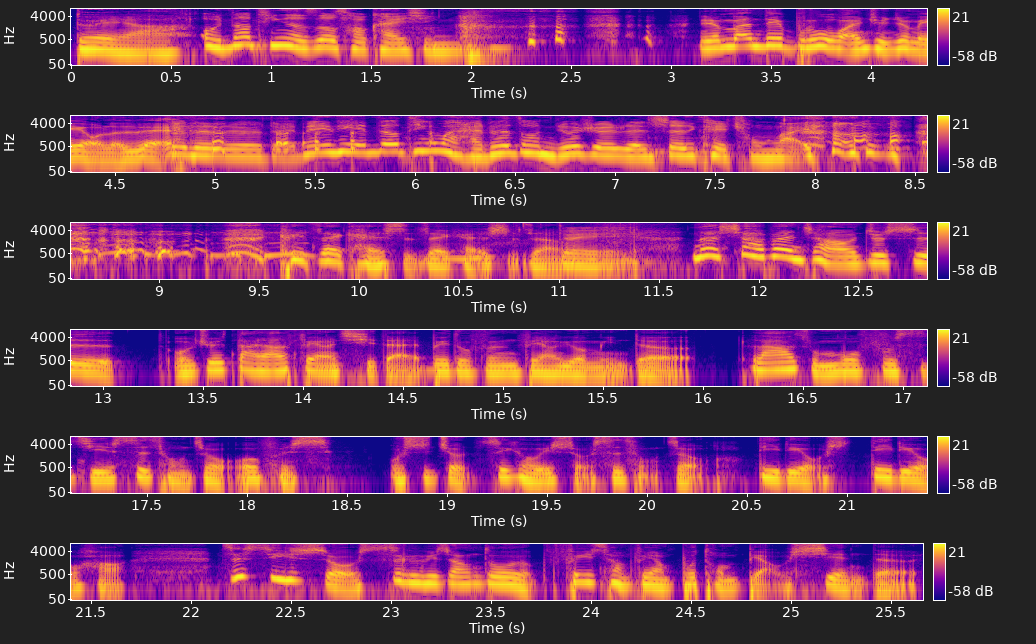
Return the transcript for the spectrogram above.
对啊，哦，你知道听了之后超开心。你的 Monday Blue 完全就没有了，对不对？对对对对对，那天都听完海顿之后，你就会觉得人生可以重来，可以再开始，再开始这样。对，那下半场就是我觉得大家非常期待贝多芬非常有名的拉祖莫夫斯基四重奏 Opus 五十九最后一首四重奏第六第六号，这是一首四个乐章都有非常非常不同表现的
